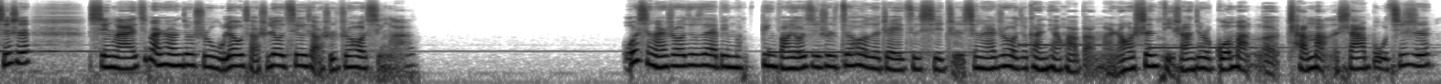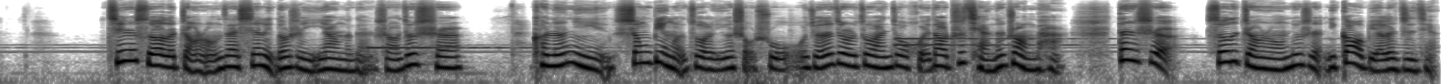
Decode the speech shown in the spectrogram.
其实醒来基本上就是五六个小时、六七个小时之后醒来。我醒来的时候就在病病房，尤其是最后的这一次细致，醒来之后就看天花板嘛，然后身体上就是裹满了、缠满了纱布。其实。其实所有的整容在心里都是一样的感受，就是可能你生病了，做了一个手术，我觉得就是做完就回到之前的状态。但是所有的整容就是你告别了之前，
